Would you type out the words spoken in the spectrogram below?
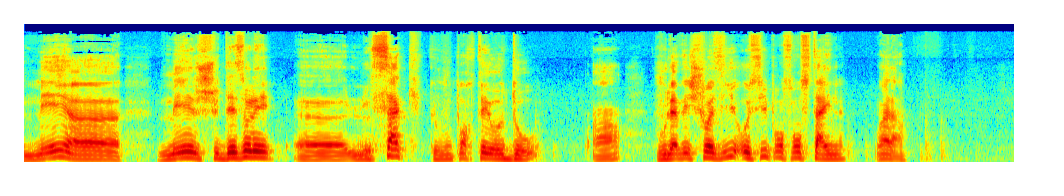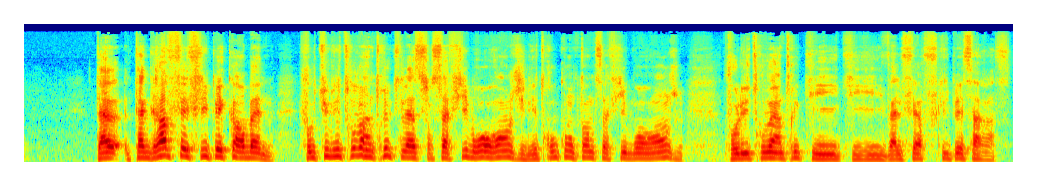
Mais, mais je suis désolé. le sac que vous portez au dos, hein, vous l'avez choisi aussi pour son style. Voilà. T'as grave fait flipper Corben. Faut que tu lui trouves un truc là sur sa fibre orange. Il est trop content de sa fibre orange. Faut lui trouver un truc qui va le faire flipper sa race.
